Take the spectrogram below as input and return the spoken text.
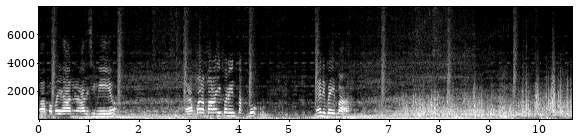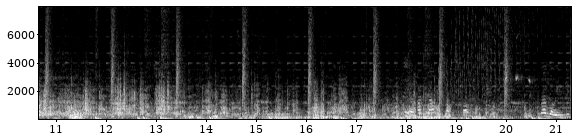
Papabayaan na natin si Mio. Kaya para parang iba na yung takbo. Ngayon iba iba. Ayun, pag namin takbo, gagawin din.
